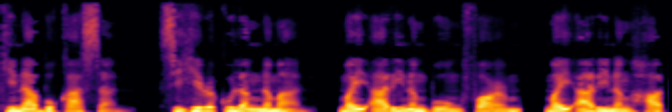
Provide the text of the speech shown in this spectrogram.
Kinabukasan, si Hirako lang naman, may-ari ng buong farm, may-ari ng hut,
